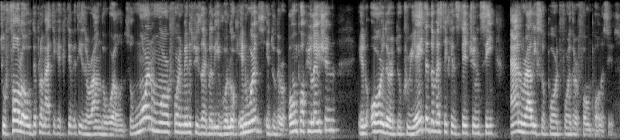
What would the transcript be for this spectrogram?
to follow diplomatic activities around the world. So, more and more foreign ministries, I believe, will look inwards into their own population in order to create a domestic constituency and rally support for their foreign policies.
